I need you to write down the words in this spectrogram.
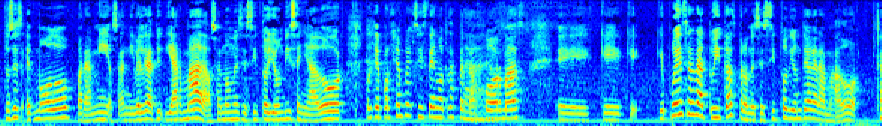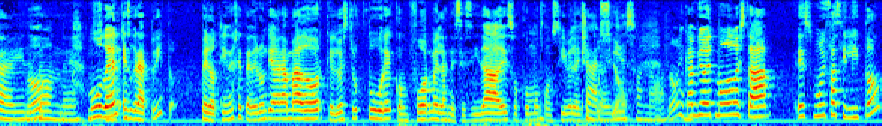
Entonces, Edmodo para mí, o sea, a nivel gratuito y armada, o sea, no necesito yo un diseñador, porque por ejemplo existen otras plataformas eh, que, que, que, pueden ser gratuitas, pero necesito de un diagramador. ¿no? Moodle es gratuito, pero tienes que tener un diagramador que lo estructure conforme las necesidades o cómo concibe la institución. eso no. En cambio, Edmodo está es muy facilito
